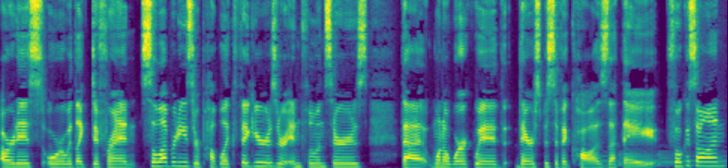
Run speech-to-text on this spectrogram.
artists or with like different celebrities or public figures or influencers that want to work with their specific cause that they focus on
